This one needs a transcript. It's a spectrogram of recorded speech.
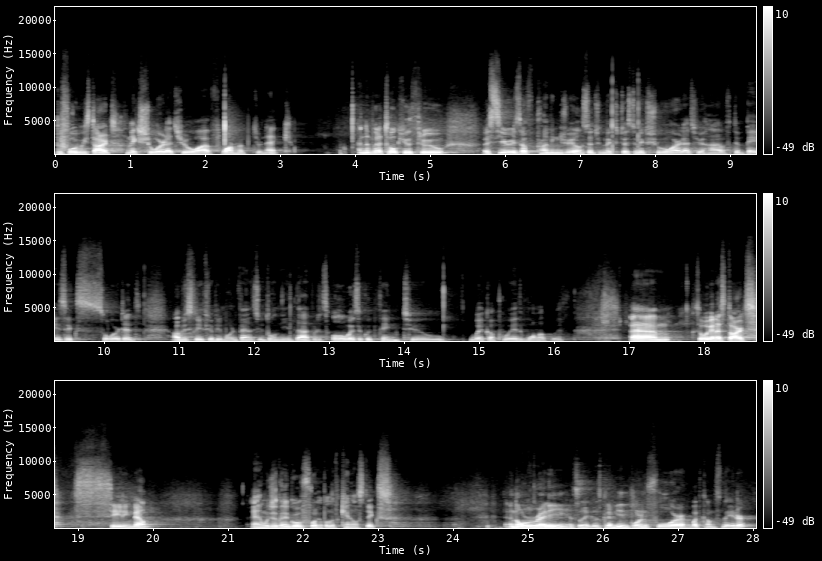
Before we start, make sure that you have warmed up your neck. And I'm gonna talk you through a series of priming drills so to make, just to make sure that you have the basics sorted. Obviously, if you're a bit more advanced, you don't need that, but it's always a good thing to wake up with, warm up with. Um, so we're gonna start sitting down, and we're just gonna go for a couple of candlesticks. And already, it's like it's gonna be important for what comes later.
